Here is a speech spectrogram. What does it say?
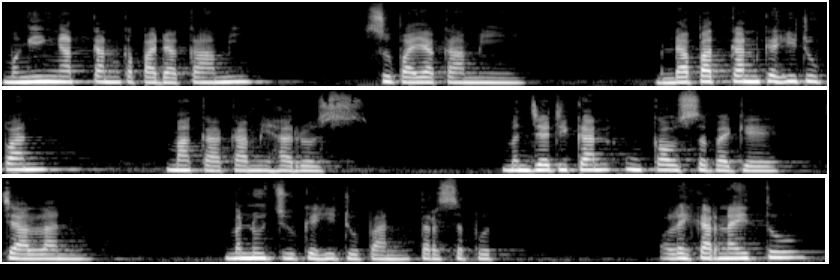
mengingatkan kepada kami supaya kami mendapatkan kehidupan, maka kami harus menjadikan engkau sebagai jalan menuju kehidupan tersebut. Oleh karena itu,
